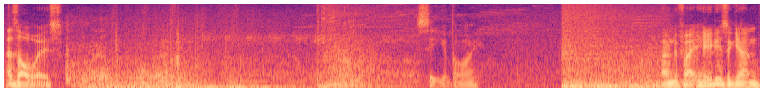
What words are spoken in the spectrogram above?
As always. See you, boy. Time to fight Hades again.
